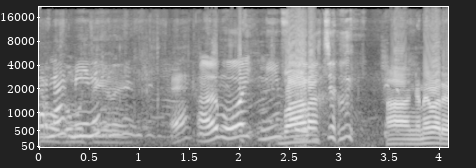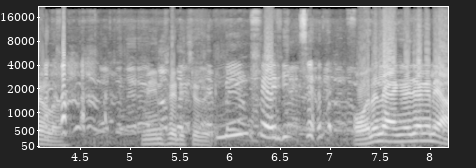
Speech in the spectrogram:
പറഞ്ഞ മീന് അത് പോയി. മീൻ. ആ അങ്ങനെ പറയുള്ളൂ മീൻ ഫെരിച്ചത്. മീൻ പൊരിച്ചത് ഓല ലാംഗ്വേജ് അങ്ങനെയാ?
